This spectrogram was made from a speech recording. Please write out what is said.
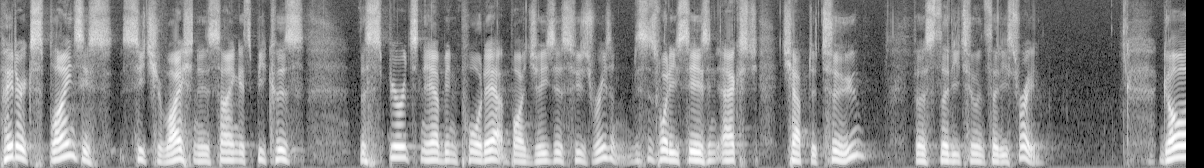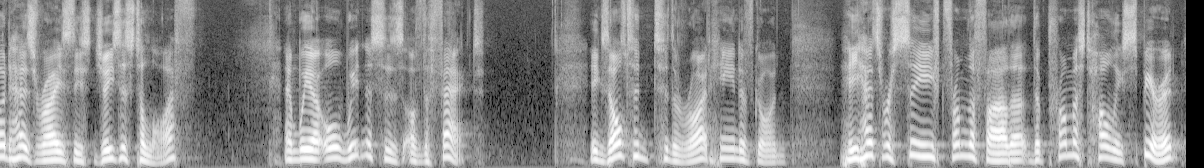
Peter explains this situation as saying it's because the Spirit's now been poured out by Jesus who's risen. This is what he says in Acts chapter 2, verse 32 and 33. God has raised this Jesus to life, and we are all witnesses of the fact. Exalted to the right hand of God, he has received from the Father the promised Holy Spirit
